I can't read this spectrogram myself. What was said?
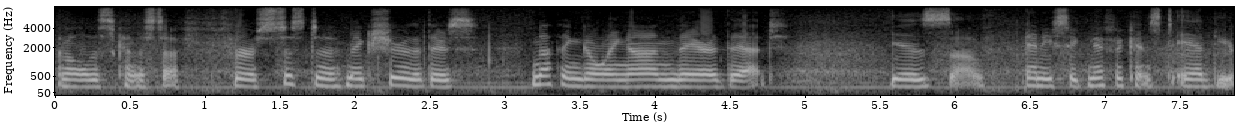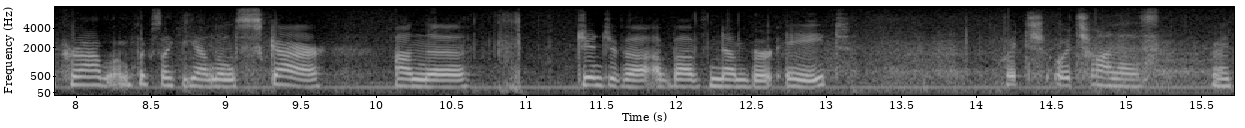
and all this kind of stuff first, just to make sure that there's nothing going on there that is of any significance to add to your problem. It looks like you got a little scar on the gingiva above number eight, Which, which one is? right,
